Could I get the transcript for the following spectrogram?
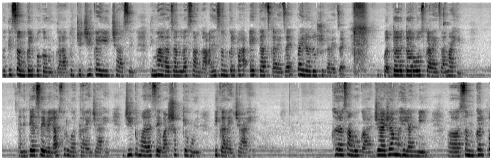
पण ती संकल्प करून करा. तुमची जी काही इच्छा असेल ती महाराजांना सांगा. आणि संकल्प हा एकदाच करायचा आहे. पहिल्या दिवशी करायचा आहे. दर दररोज करायचा नाही. आणि त्या सेवेला सुरुवात करायची आहे. जी तुम्हाला सेवा शक्य होईल ती करायची आहे. खरं सांगू का? ज्या ज्या महिलांनी संकल्प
